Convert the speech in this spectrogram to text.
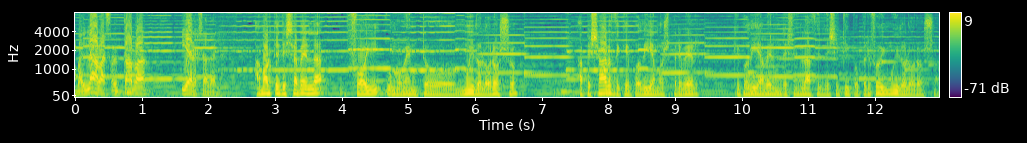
bailaba, saltaba, e era Isabela. A morte de Isabela foi un momento moi doloroso, a pesar de que podíamos prever que podía haber un desenlace dese tipo, pero foi moi doloroso.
